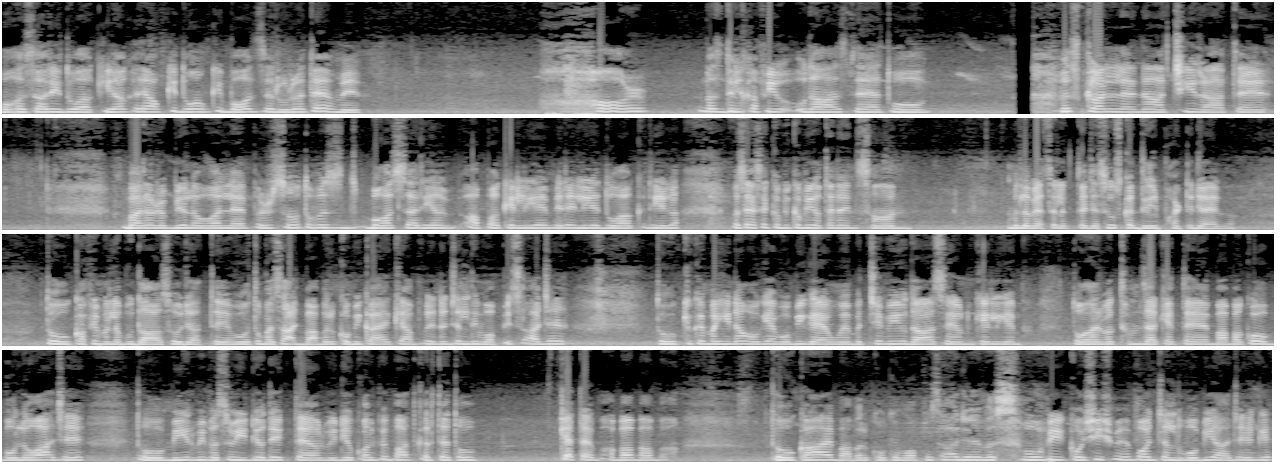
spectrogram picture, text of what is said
बहुत सारी दुआ किया करें। आपकी दुआओं की बहुत ज़रूरत है हमें। और बस दिल काफ़ी उदास है तो बस कल है ना अच्छी रात है। बारह रबी अव्वल है, परसों तो बस बहुत सारी आपा के लिए, मेरे लिए दुआ करिएगा। बस ऐसे कभी कभी होता है ना इंसान मतलब ऐसा लगता है जैसे उसका दिल फट जाएगा। तो काफ़ी मतलब उदास हो जाते हैं। वो तो बस आज बाबर को भी कहा है कि आप ना जल्दी वापस आ जाएँ। तो क्योंकि महीना हो गया, वो भी गए हुए हैं। बच्चे भी उदास हैं उनके लिए। तो हर वक्त हमजा कहते हैं, बाबा को बोलो, आ जाए। तो मीर भी बस वीडियो देखता है और वीडियो कॉल पे बात करता है। तो कहता है, बाबा बाबा। तो कहा है बाबर को कि वापस आ जाए। बस वो भी कोशिश में है, बहुत जल्द वो भी आ जाएँगे।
